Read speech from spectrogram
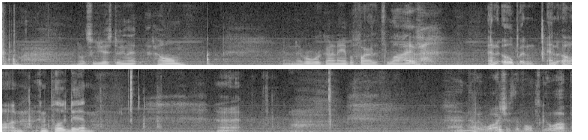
I don't suggest doing that at home. And never work on an amplifier that's live and open and on and plugged in. Alright. And now we watch as the volts go up.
